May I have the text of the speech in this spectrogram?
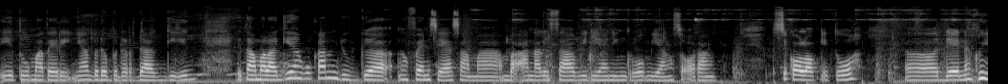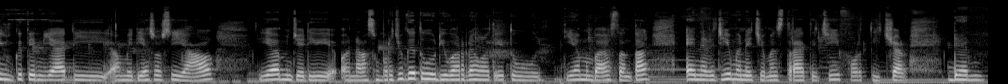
itu materinya bener-bener daging. Ditambah lagi aku kan juga ngefans ya sama Mbak Analisa Widyaningrum yang seorang psikolog itu. Uh, dan aku ngikutin dia di uh, media sosial. Dia menjadi uh, narasumber juga tuh di Wardah waktu itu. Dia membahas tentang energy management strategy for teacher. Dan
